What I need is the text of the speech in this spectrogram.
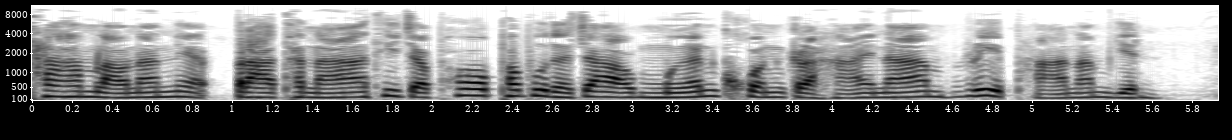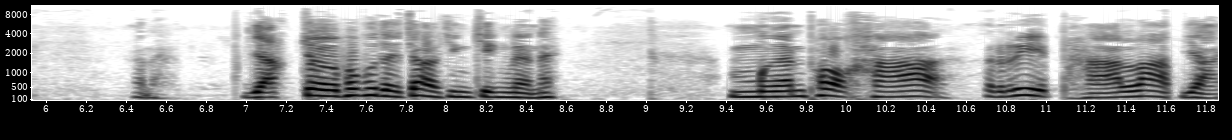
พราหมณ์เหล่านั้นเนี่ย ปรารถนาที่จะพบพระพุทธเจ้าเหมือนคนกระหายน้ำรีบหาน้ำเย็น อยากเจอพระพุทธเจ้าจริง ๆ เลยนะ เหมือนพ่อค้ารีบหาลาบใหญ่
